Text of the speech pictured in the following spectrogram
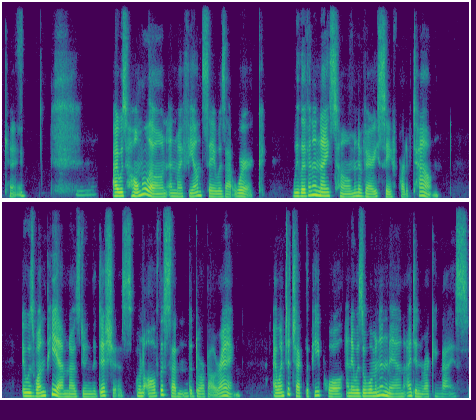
Okay. I was home alone and my fiance was at work. We live in a nice home in a very safe part of town. It was 1 p.m. and I was doing the dishes when all of a sudden the doorbell rang. I went to check the peephole and it was a woman and man I didn't recognize.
